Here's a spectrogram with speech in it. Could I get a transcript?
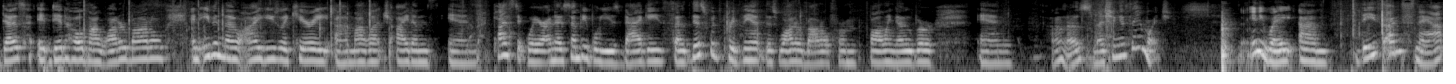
does, it did hold my water bottle. And even though I usually carry uh, my lunch items in plasticware, I know some people use baggies. So this would prevent this water bottle from falling over and, I don't know, smushing a sandwich. Anyway, um, these unsnap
